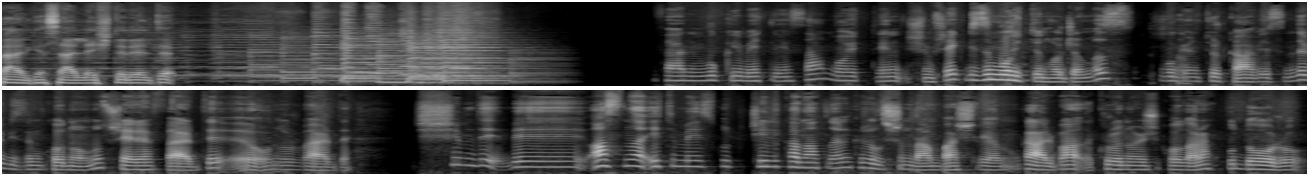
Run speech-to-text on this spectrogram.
belgeselleştirildi. Efendim bu kıymetli insan Muhittin Şimşek. Bizim Muhittin hocamız. Bugün Türk kahvesinde bizim konuğumuz şeref verdi, e, onur verdi. Şimdi e, aslında Eti Meskut Çelik kanatların kırılışından başlayalım galiba kronolojik olarak bu doğru.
